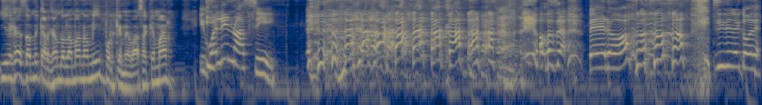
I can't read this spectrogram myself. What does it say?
y deja de estarme cargando la mano a mí porque me vas a quemar. Igual y no así. o sea, pero sí dile como de,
